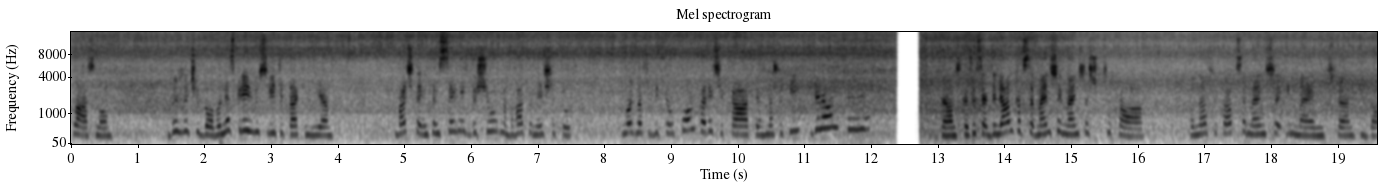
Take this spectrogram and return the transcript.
Класно. Дуже чудово. Не скрізь у світі так і є. Бачите, інтенсивність дощу набагато нижче тут. Можна собі цілком перечекати на сухій ділянці. Я вам скажу, ця ділянка все менше і менше суха. Вона суха все менше і менше. Да.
